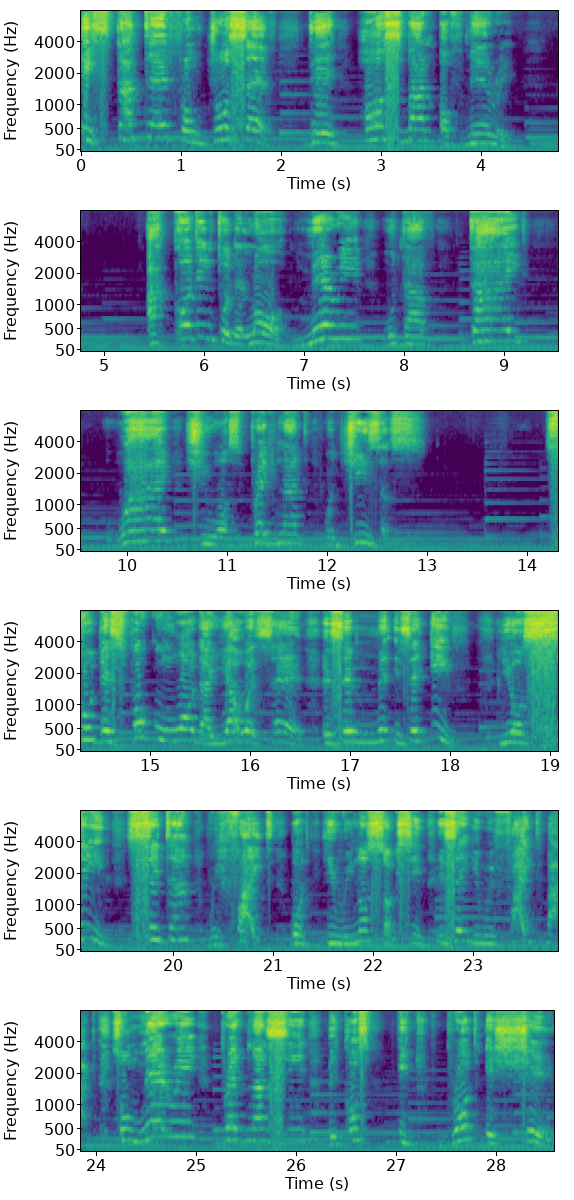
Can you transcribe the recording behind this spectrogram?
It started from Joseph, the husband of Mary. According to the law, Mary would have died while she was pregnant with Jesus. So the spoken word that Yahweh said, he said, he said, if your seed, Satan will fight, but he will not succeed. He said he will fight back. So Mary pregnancy, because it brought a shame,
